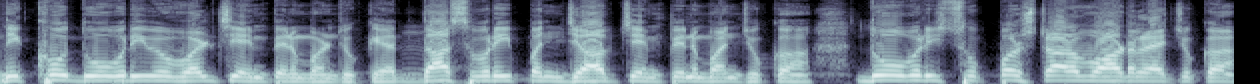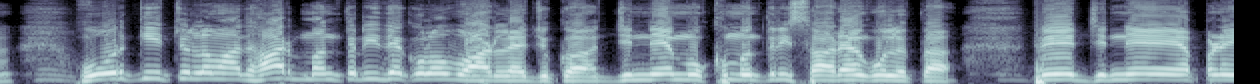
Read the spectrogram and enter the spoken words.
ਦੇਖੋ ਦੋ ਵਾਰੀ ਮੈਂ ਵਰਲਡ ਚੈਂਪੀਅਨ ਬਣ ਚੁੱਕਿਆ 10 ਵਾਰੀ ਪੰਜਾਬ ਚੈਂਪੀਅਨ ਬਣ ਚੁੱਕਾ ਦੋ ਵਾਰੀ ਸੁਪਰਸਟਾਰ ਅਵਾਰਡ ਲੈ ਚੁੱਕਾ। ਹੋਰ ਕੀ ਚਲਵਾਂ ਹਰ ਮੰਤਰੀ ਦੇ ਕੋਲੋਂ ਅਵਾਰਡ ਲੈ ਚੁੱਕਾ ਜਿੰਨੇ ਮੁੱਖ ਮੰਤਰੀ ਸਾਰਿਆਂ ਕੋਲ ਲਿੱਤਾ ਫਿਰ ਜਿੰਨੇ ਆਪਣੇ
